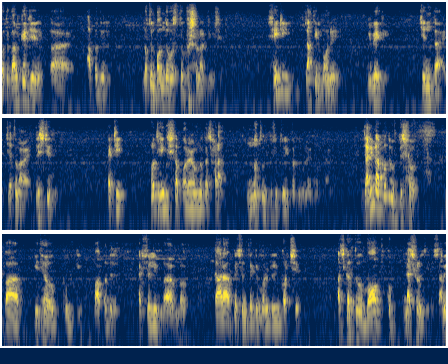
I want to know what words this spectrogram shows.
গতকালকে যে আপনাদের নতুন বন্দোবস্ত ঘোষণার যে বিষয় সেইটি জাতির মনে বিবেকে, চিন্তায়, চেতনায় দৃষ্টিতে একটি প্রতিহিংসা পরায়ণতা ছাড়া নতুন কিছু তৈরি করবে বলে মনে হয় জানি না আপনাদের উদ্দেশ্য বা বিধেয় কোনটি বা আপনাদের অ্যাকচুয়ালি কারা পেছন থেকে মনিটরিং করছে? আজকাল তো মব খুব ন্যাচারাল জিনিস। আমি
